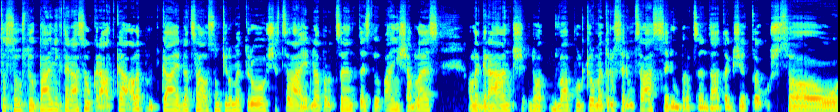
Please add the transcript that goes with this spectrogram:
to jsou stoupání, která jsou krátká, ale prudká, 1,8 km, 6,1%, to je stoupání Šables, ale Grange 2,5 km, 7,7%, takže to už jsou,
